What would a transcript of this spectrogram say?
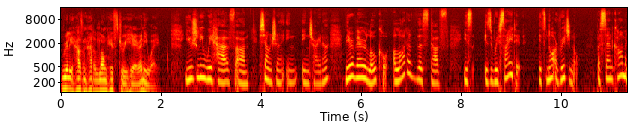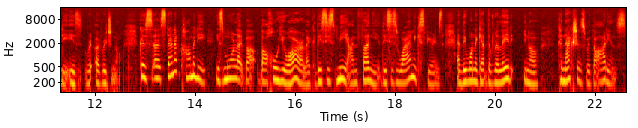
really hasn't had a long history here anyway. Usually we have um, xiangsheng in, in China. They're very local. A lot of the stuff is is recited. It's not original. But stand comedy is ri- original. Because uh, stand up comedy is more like about, about who you are. Like this is me. I'm funny. This is why I'm experienced. And they want to get the related, you know, connections with the audience.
